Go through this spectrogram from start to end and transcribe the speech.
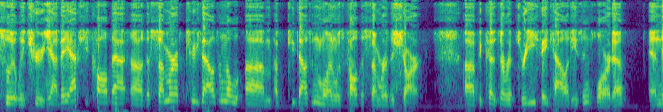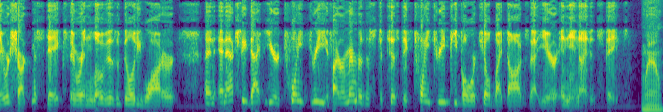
Absolutely true. Yeah, they actually called that uh, the summer of 2000 um, of 2001 was called the summer of the shark uh, because there were three fatalities in Florida, and they were shark mistakes. They were in low visibility water, and and actually that year, 23, if I remember the statistic, 23 people were killed by dogs that year in the United States. Wow.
